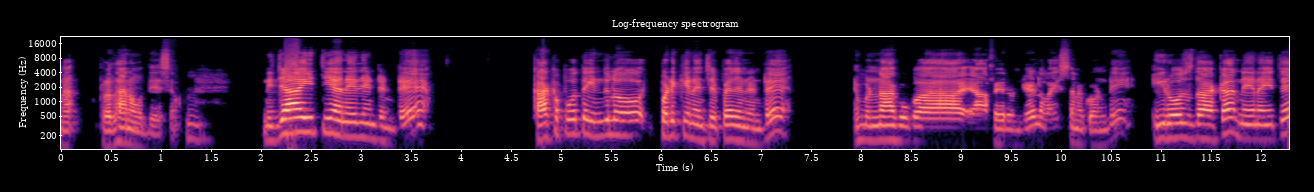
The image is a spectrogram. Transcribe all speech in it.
నా ప్రధాన ఉద్దేశం. నిజాయితీ అనేది ఏంటంటే కాకపోతే ఇందులో ఇప్పటికీ నేను చెప్పేది ఏంటంటే ఇప్పుడు నాకు ఒక యాభై రెండేళ్ళ వయసు అనుకోండి ఈ రోజు దాకా నేనైతే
